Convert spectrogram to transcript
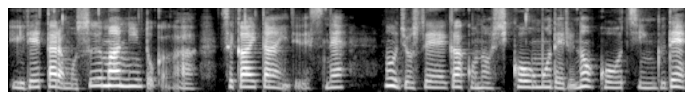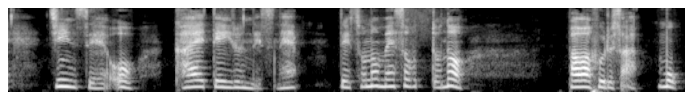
入れたらもう数万人とかが世界単位でですね、の女性がこの思考モデルのコーチングで人生を変えているんですね。で、そのメソッドのパワフルさ、も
